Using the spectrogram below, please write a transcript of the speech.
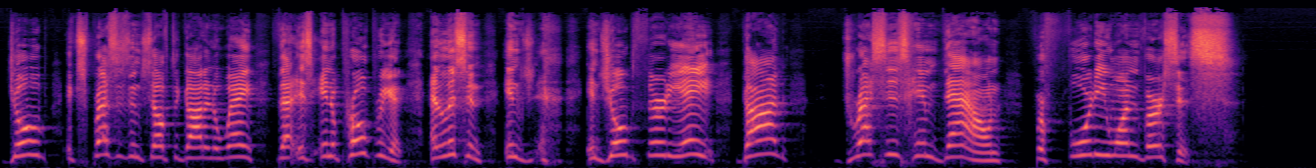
Job expresses himself to God in a way that is inappropriate. And listen, in, in Job 38, God dresses him down for 41 verses.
